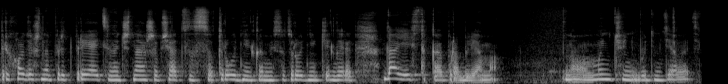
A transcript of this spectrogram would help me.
Приходишь на предприятие, начинаешь общаться с сотрудниками, сотрудники говорят, да, есть такая проблема, но мы ничего не будем делать.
